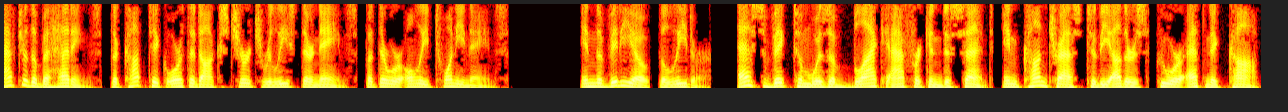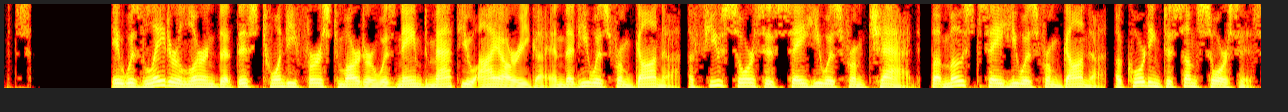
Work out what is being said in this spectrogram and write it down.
After the beheadings, the Coptic Orthodox Church released their names, but there were only 20 names. In the video, the leader's victim was of black African descent, in contrast to the others, who were ethnic Copts. It was later learned that this 21st martyr was named Matthew Ayariga and that he was from Ghana. A few sources say he was from Chad, but most say he was from Ghana. According to some sources,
